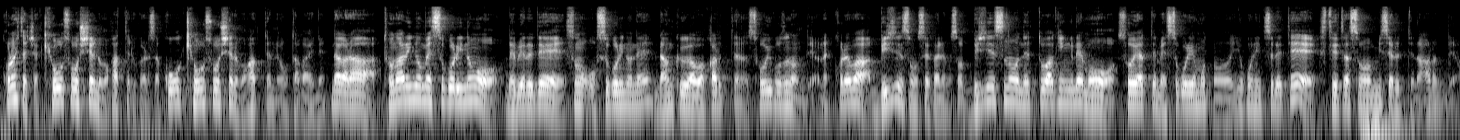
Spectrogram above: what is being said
この人たちは競争してるの分かってるからさ、ここ競争してるの分かってるのよ、お互いね。だから、隣のメスゴリのレベルで、そのオスゴリのね、ランクが分かるっていうのはそういうことなんだよね。これはビジネスの世界でもそう、ビジネスのネットワーキングでも、そうやってメスゴリを横に連れて、ステータスを見せるっていうのはあるんだよ。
